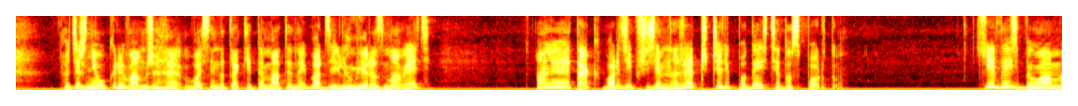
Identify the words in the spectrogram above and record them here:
Chociaż nie ukrywam, że właśnie na takie tematy najbardziej lubię rozmawiać. Ale tak, bardziej przyziemna rzecz, czyli podejście do sportu. Kiedyś byłam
